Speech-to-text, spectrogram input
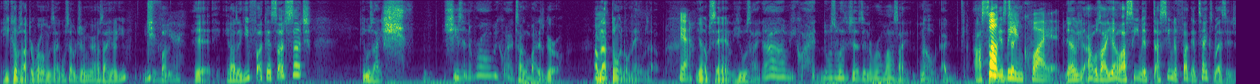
he comes out the room. He's like, "What's up, Junior?" I was like, "Yo, you, you fuck." Yeah. I was like, "You fucking such such." He was like, "Shh, she's in the room. Be quiet." Talking about his girl. I'm Mhm. not throwing no names out. Yeah. You know what I'm saying? He was like, "Oh, be quiet." There was what's just in the room. I was like, "No, I, I seen Fuck being text- quiet. I was like, yo, I seen it. I seen the fucking text message.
